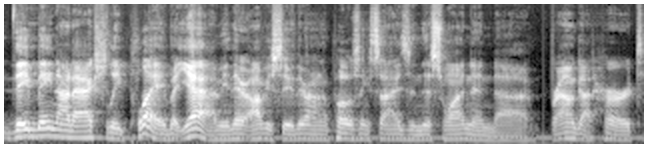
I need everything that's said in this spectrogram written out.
They may not actually play, but yeah, I mean, they're obviously they're on opposing sides in this one, and uh, Brown got hurt.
